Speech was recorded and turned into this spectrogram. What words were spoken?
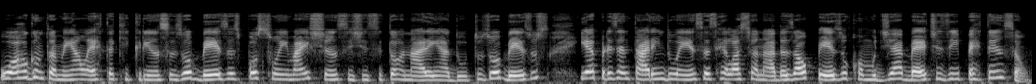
O órgão também alerta que crianças obesas possuem mais chances de se tornarem adultos obesos e apresentarem doenças relacionadas ao peso, como diabetes e hipertensão.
